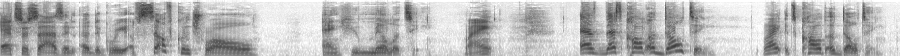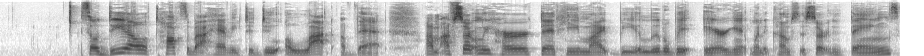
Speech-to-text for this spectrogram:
exercising a degree of self control and humility, right? As that's called adulting, right? It's called adulting. So DL talks about having to do a lot of that. Um, I've certainly heard that he might be a little bit arrogant when it comes to certain things,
